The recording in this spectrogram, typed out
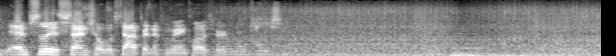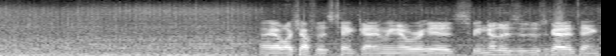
It's absolutely essential to stop it from getting closer. Location. I gotta watch out for this tank guy. We know where he is. We know there's, there's a guy in the tank.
